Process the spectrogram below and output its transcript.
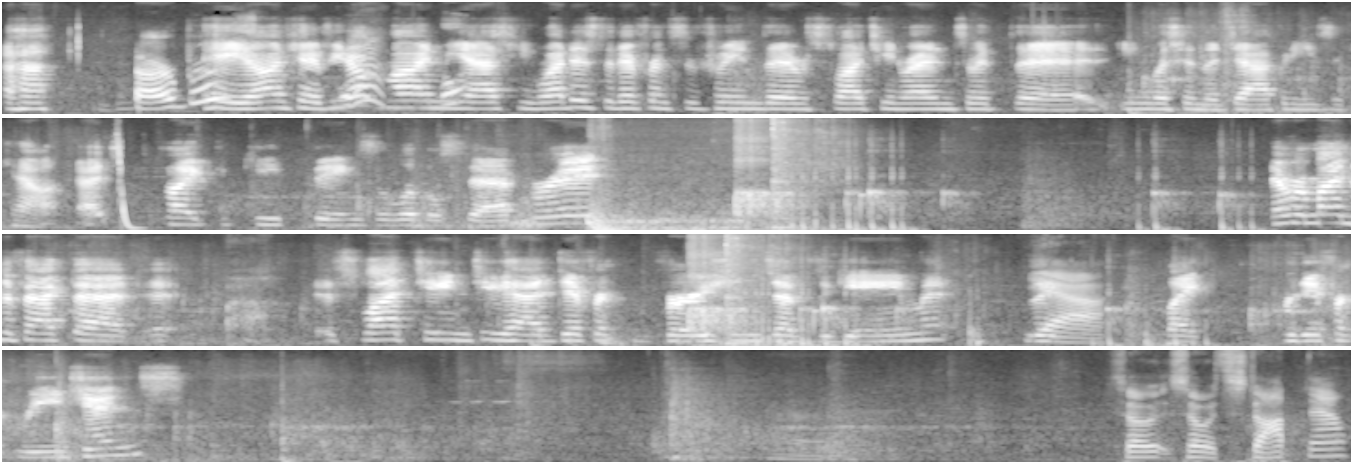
Uh-huh. Starburst? Hey, Ranko, if you Yeah. don't mind me asking, what is the difference between the Splatoon runs with the English and the Japanese account? I just like to keep things a little separate. Never mind the fact that uh, Splatoon 2 had different versions of the game, Like- Yeah. like for different regions. So so it's stopped now.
